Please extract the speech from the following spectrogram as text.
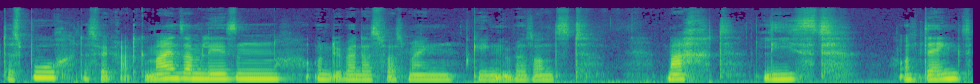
das Buch, das wir gerade gemeinsam lesen und über das, was mein Gegenüber sonst macht, liest und denkt.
